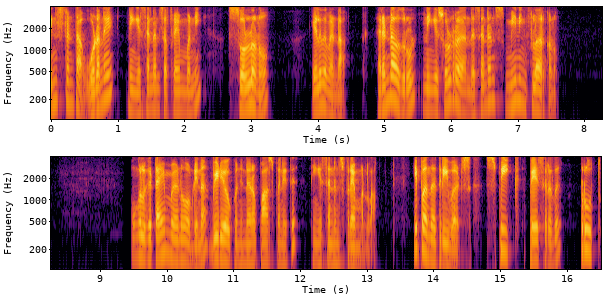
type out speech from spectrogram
இன்ஸ்டண்ட்டாக உடனே நீங்கள் சென்டென்ஸை ஃப்ரேம் பண்ணி சொல்லணும். எழுத வேண்டாம். ரெண்டாவது ரூல் நீங்கள் சொல்கிற அந்த சென்டென்ஸ் மீனிங்ஃபுல்லாக இருக்கணும். உங்களுக்கு டைம் வேணும் அப்படின்னா வீடியோவை கொஞ்சம் நேரம் பாஸ் பண்ணிவிட்டு நீங்கள் சென்டென்ஸ் ஃப்ரேம் பண்ணலாம். இப்போ அந்த த்ரீ வேர்ட்ஸ் ஸ்பீக் பேசுகிறது ட்ரூத்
